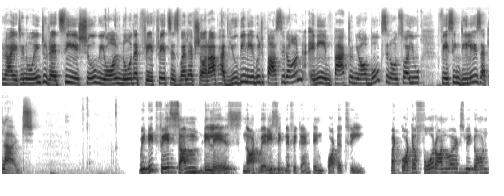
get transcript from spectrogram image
Right, and owing to Red Sea issue, we all know that freight rates as well have shot up. Have you been able to pass it on? Any impact on your books? And also, are you facing delays at large? We did face some delays, not very significant in quarter three, but quarter four onwards, we don't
